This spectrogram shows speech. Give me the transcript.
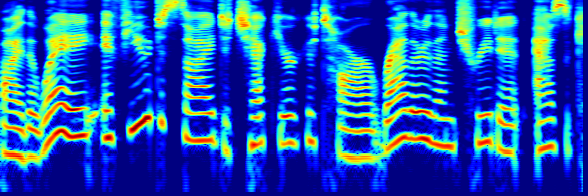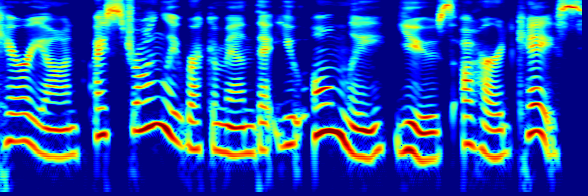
By the way, if you decide to check your guitar rather than treat it as a carry on, I strongly recommend that you only use a hard case.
